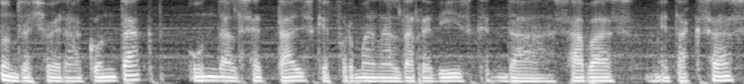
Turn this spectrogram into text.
Doncs això era Contact, un dels set talls que formen el darrer disc de Sabas Metaxas,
